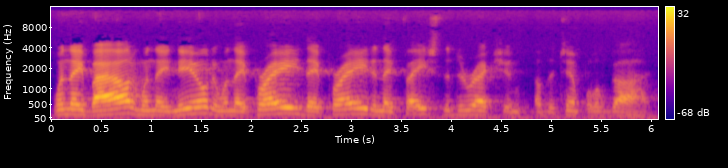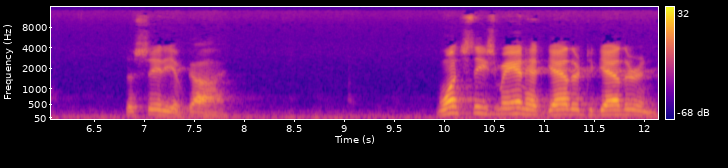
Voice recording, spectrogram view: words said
When they bowed and when they kneeled and when they prayed, they prayed and they faced the direction of the temple of God, the city of God. Once these men had gathered together and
